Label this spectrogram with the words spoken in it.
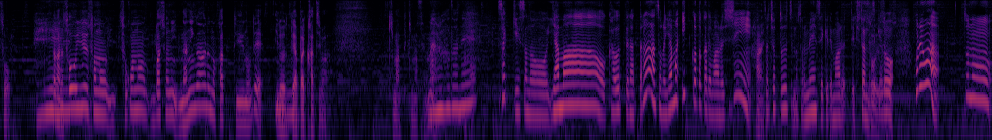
そう。だからそういうそのそこの場所に何があるのかっていうのでいろいろとやっぱり価値は決まってきますよね。なるほどねさっきその山を買うってなったらその山1個とかでもあるし、はい。ちょっとずつのその面積でもあるって言ってたんですけどすこれはその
